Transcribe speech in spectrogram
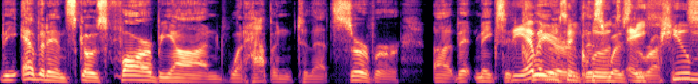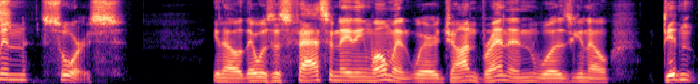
the evidence goes far beyond what happened to that server. Uh, that makes it the clear evidence this was includes the a Russians. human source. You know, there was this fascinating moment where John Brennan was, you know, didn't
